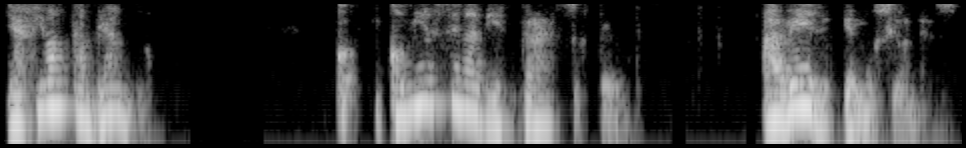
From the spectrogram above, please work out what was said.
Y así van cambiando. Comiencen a distraerse ustedes, a ver emociones.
